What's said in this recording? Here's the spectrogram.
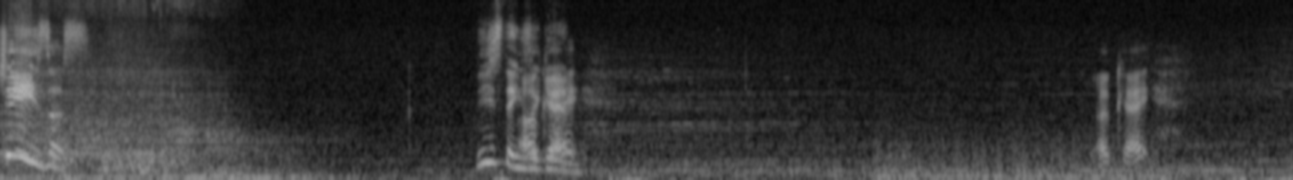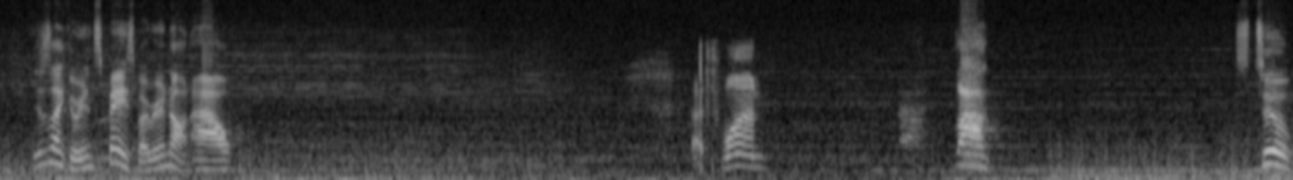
Jesus! These things Okay. again. Okay. This is like we're in space, but we're not. Ow. That's one. Ah! It's two.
